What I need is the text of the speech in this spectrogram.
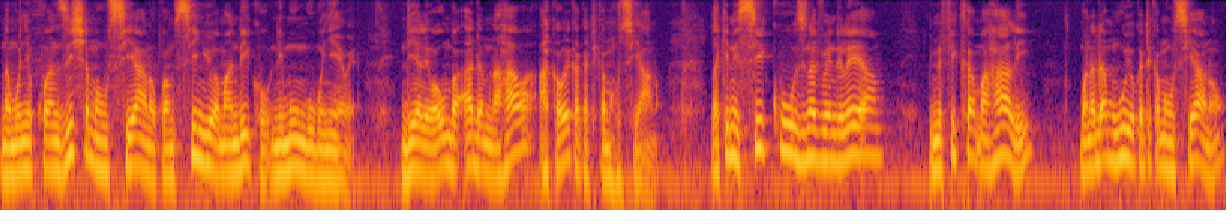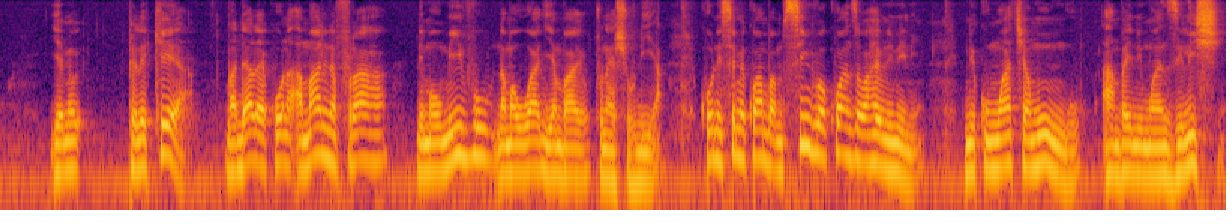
na mwenye kuanzisha mahusiano kwa msingi wa maandiko ni Mungu mwenyewe, ndiye aliwaumba Adam na Hawa akaweka katika mahusiano. Lakini siku zinavyoendelea, imefika mahali mwanadamu huyo katika mahusiano yamepelekea badala ya kuona amani na furaha ni maumivu na mauaji ambayo tunayashuhudia. Kwa hiyo niseme kwamba msingi wa kwanza wa hayo ni nini? Ni kumwacha Mungu ambaye ni mwanzilishi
